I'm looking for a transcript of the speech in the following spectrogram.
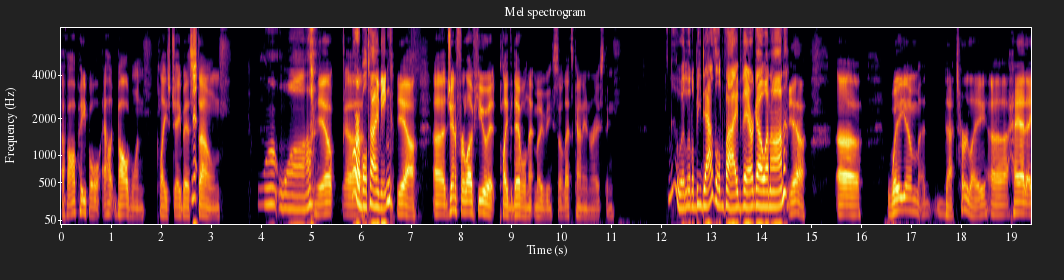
of all people, Alec Baldwin plays Jabez N- Stone. Wah wah. Yep, uh, Horrible timing. Yeah, uh, Jennifer Love Hewitt played the devil in that movie, so that's kind of interesting. Ooh, a little bedazzled vibe there going on. Yeah. Uh, William Dieterle uh, had a I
